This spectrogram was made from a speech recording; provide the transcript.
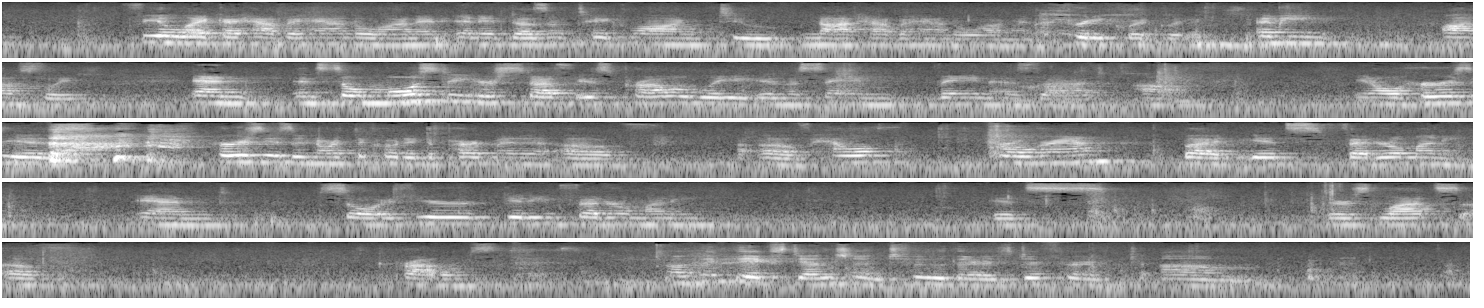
feel like I have a handle on it, and it doesn't take long to not have a handle on it pretty quickly. I mean, honestly. And, and so most of your stuff is probably in the same vein as that. Um, You know, hers is, hers is a North Dakota Department of, of Health program, but it's federal money. And so if you're getting federal money, it's, there's lots of problems. I think the extension too, there's different, um,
